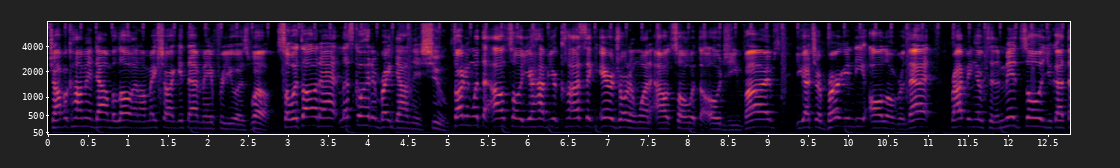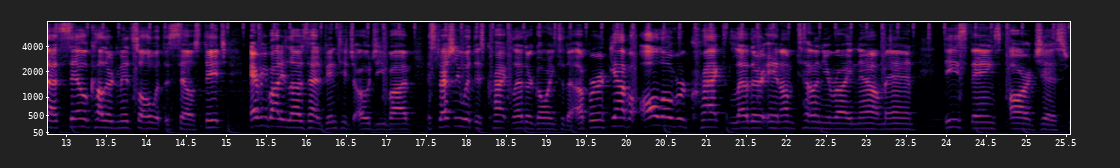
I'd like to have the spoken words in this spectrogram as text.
drop a comment down below and I'll make sure I get that made for you as well. So with all that, let's go ahead and break down this shoe. Starting with the outsole, you have your classic Air Jordan 1 outsole with the OG vibes. You got your burgundy all over that. Wrapping up to the midsole, you got that sail colored midsole with the sail stitch. Everybody loves that vintage OG vibe, especially with this leather going to the upper. You have all over cracked leather and I'm telling you right now, man, these things are just,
